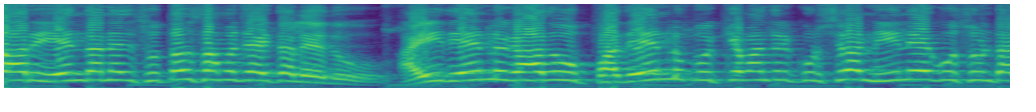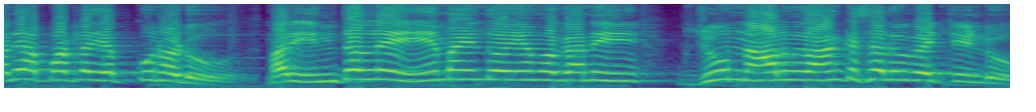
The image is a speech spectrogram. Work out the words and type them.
సారు ఏందనేది సుతం సమజ్ ఐదేండ్లు కాదు పదేండ్లు ముఖ్యమంత్రి కుర్చీలో నేనే కూర్చుంటాని అప్పట్లో చెప్పుకున్నాడు. మరి ఇంతల్నే ఏమైందో ఏమో గాని జూన్ నాలుగు దాకా సెలవు పెట్టిండు.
